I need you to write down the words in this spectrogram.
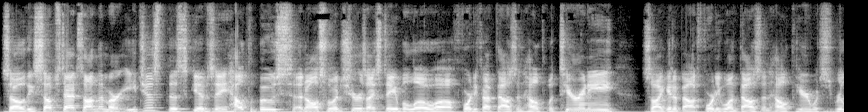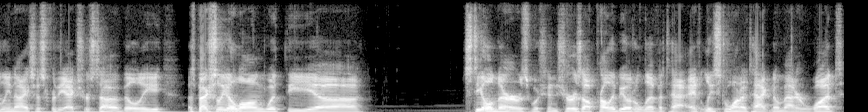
So the substats on them are Aegis. This gives a health boost and also ensures I stay below uh, 45,000 health with Tyranny. So I get about 41,000 health here, which is really nice just for the extra survivability, especially along with the uh, Steel Nerves, which ensures I'll probably be able to live attack at least one attack no matter what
